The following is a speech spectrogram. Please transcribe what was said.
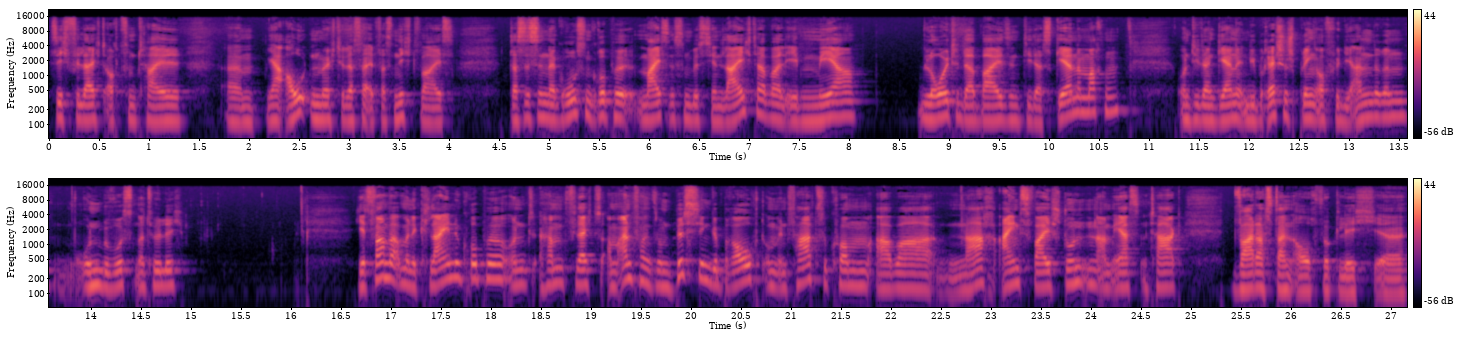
sich vielleicht auch zum Teil ähm, ja outen möchte, dass er etwas nicht weiß. Das ist in der großen Gruppe meistens ein bisschen leichter, weil eben mehr Leute dabei sind, die das gerne machen und die dann gerne in die Bresche springen, auch für die anderen, unbewusst natürlich. Jetzt waren wir aber eine kleine Gruppe und haben vielleicht am Anfang so ein bisschen gebraucht, um in Fahrt zu kommen, aber nach ein, zwei Stunden am ersten Tag war das dann auch wirklich äh,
